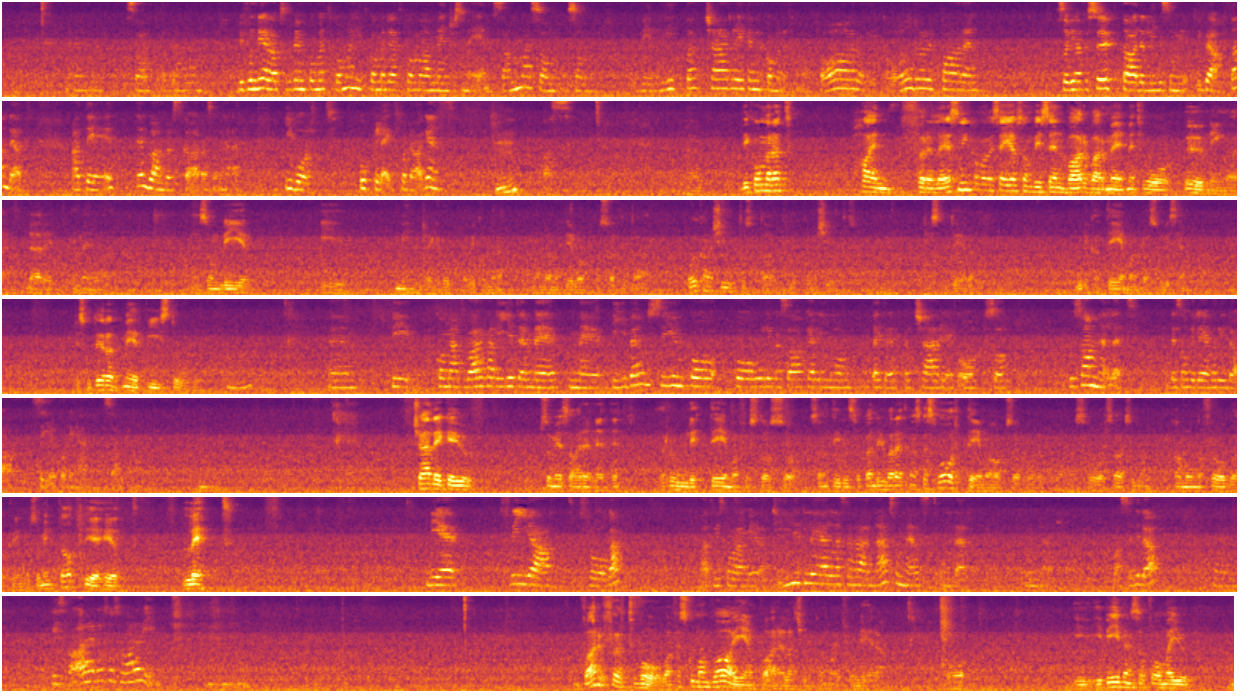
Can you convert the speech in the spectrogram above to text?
Eh, Så att, att det här, vi funderar också, vem kommer att komma hit? Kommer det att komma människor som är ensamma, som, som vill hitta kärleken? Kommer det att komma par och vilka åldrar är paren? Så vi har försökt ta det lite som i, i beaktande att, att det är en blandad skara som är här i vårt upplägg på dagens Mm. pass. Vi kommer att ha en föreläsning kan man väl säga som vi sen varvar med, med två övningar däremellan. Eh, som blir i mindre grupper. Vi kommer att bland annat dela upp oss så att vi tar pojkarna skilt och så tar flickorna skilt och så diskuterar vi olika teman då som vi sen diskuterar mer i studion. Mm. Eh, kommer att varva lite med, med Bibelns syn på, på olika saker inom begreppet kärlek och också hur samhället, det som vi lever idag, ser på de här sakerna. Mm. Kärlek är ju, som jag sa redan, ett, ett roligt tema förstås och samtidigt så kan det ju vara ett ganska svårt tema också och en svår sak som man har många frågor kring och som inte alltid är helt lätt. Ni är fria att fråga, att vi ska vara mer tydliga eller så här när som helst under, under passet idag. Ehm, vi svarar eller så svarar vi inte. Varför två? Varför skulle man vara i en parrelation kan man ju fundera. Och i, I Bibeln så får man ju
